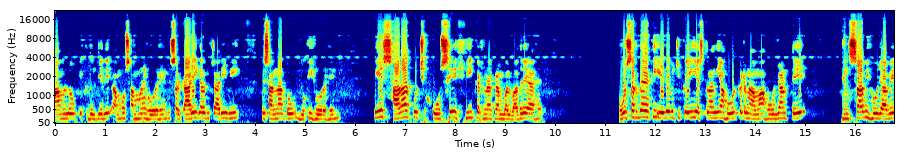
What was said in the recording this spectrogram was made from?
ਆਮ ਲੋਕ ਇੱਕ ਦੂਜੇ ਦੇ ਆਮੋ ਸਾਹਮਣੇ ਹੋ ਰਹੇ ਨੇ। ਸਰਕਾਰੀ ਕਰਮਚਾਰੀ ਵੀ ਕਿਸਾਨਾਂ ਤੋਂ ਦੁਖੀ ਹੋ ਰਹੇ ਨੇ। ਇਹ ਸਾਰਾ ਕੁਝ ਉਸੇ ਹੀ ਘਟਨਾਕ੍ਰਮ ਵੱਲ ਵਧ ਰਿਹਾ ਹੈ। ਹੋ ਸਕਦਾ ਹੈ ਕਿ ਇਹਦੇ ਵਿੱਚ ਕਈ ਇਸ ਤਰ੍ਹਾਂ ਦੀਆਂ ਹੋਰ ਘਟਨਾਵਾਂ ਹੋ ਜਾਣ ਤੇ ਹਿੰਸਾ ਵੀ ਹੋ ਜਾਵੇ।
